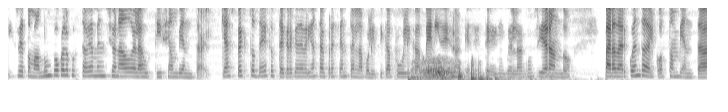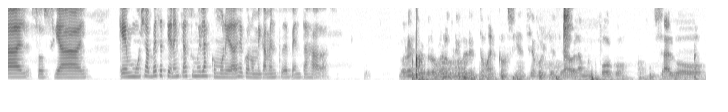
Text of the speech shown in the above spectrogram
Y retomando un poco lo que usted había mencionado de la justicia ambiental, ¿qué aspectos de esto usted cree que deberían estar presentes en la política pública venidera que se estén considerando para dar cuenta del costo ambiental, social, que muchas veces tienen que asumir las comunidades económicamente desventajadas? Bueno, yo creo que lo primero es tomar conciencia porque se habla muy poco, salvo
